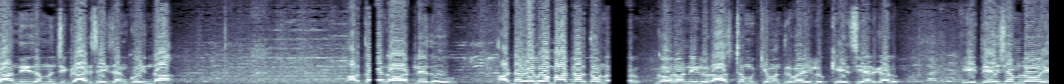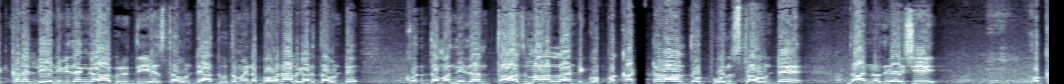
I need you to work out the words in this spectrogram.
గాంధీజం నుంచి గాడి సైజం పోయిందా అర్థం కావట్లేదు. అడ్డగోలుగా మాట్లాడుతూ ఉన్నారు. గౌరవనీయులు రాష్ట్ర ముఖ్యమంత్రి వర్యులు కేసీఆర్ గారు ఈ దేశంలో ఎక్కడ లేని విధంగా అభివృద్ధి చేస్తూ ఉంటే అద్భుతమైన భవనాలు కడతా ఉంటే కొంతమంది దాని తాజ్మహల్ లాంటి గొప్ప కట్టడాలతో పోలుస్తూ ఉంటే దాన్ని వదిలేసి ఒక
